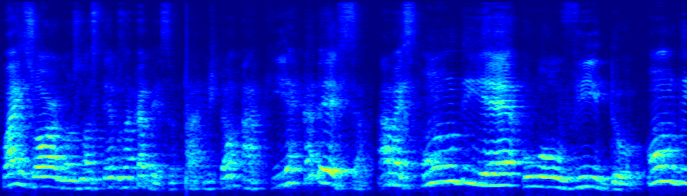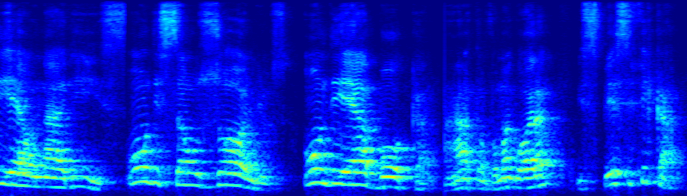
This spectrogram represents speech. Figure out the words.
Quais órgãos nós temos na cabeça? Tá, então aqui é a cabeça. Ah, mas onde é o ouvido? Onde é o nariz? Onde são os olhos? Onde é a boca? Ah, então vamos agora especificar.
